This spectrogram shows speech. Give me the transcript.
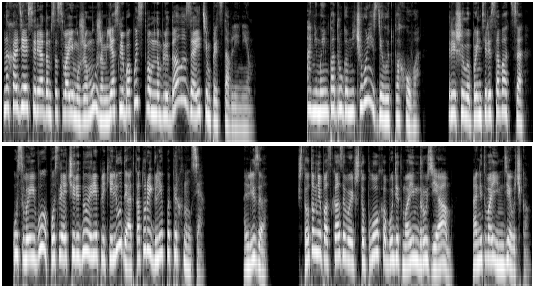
Находясь рядом со своим уже мужем, я с любопытством наблюдала за этим представлением. «Они моим подругам ничего не сделают плохого?» Решила поинтересоваться у своего после очередной реплики Люды, от которой Глеб поперхнулся. Лиза, что-то мне подсказывает, что плохо будет моим друзьям, а не твоим девочкам.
